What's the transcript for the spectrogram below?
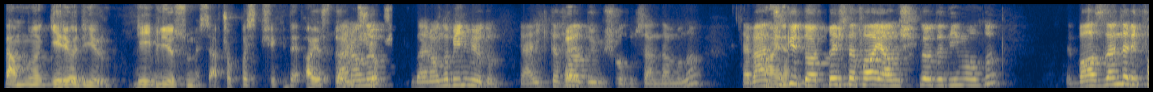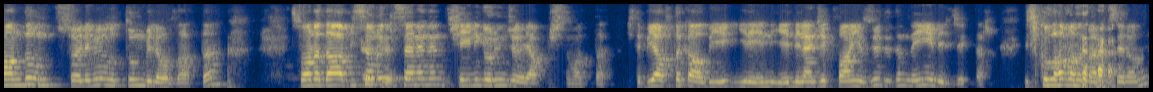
ben buna geri ödüyorum diyebiliyorsun mesela çok basit bir şekilde. iOS'ta öyle ben bir şey yok. Ben onu bilmiyordum. Yani ilk defa evet. duymuş oldum senden bunu. Ya ben Aynen. çünkü 4-5 defa yanlışlıkla ödediğim oldu. Bazılarında refund'ı söylemeyi unuttuğum bile oldu hatta. Sonra daha bir sonraki evet. senenin şeyini görünce yapmıştım hatta. İşte bir hafta kaldı yine yenilenecek falan yazıyor dedim neyi yenilecekler. Hiç kullanmadım ben bu sene onu.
